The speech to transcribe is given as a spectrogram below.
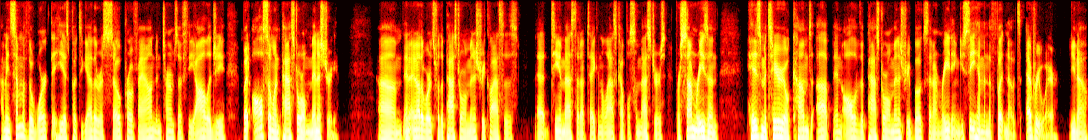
I mean, some of the work that he has put together is so profound in terms of theology, but also in pastoral ministry. Um, in, in other words, for the pastoral ministry classes at TMS that I've taken the last couple semesters, for some reason, his material comes up in all of the pastoral ministry books that I'm reading. You see him in the footnotes everywhere you know.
